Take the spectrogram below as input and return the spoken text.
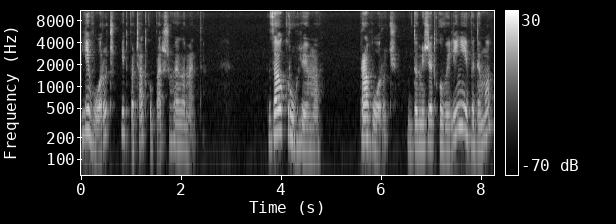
ліворуч від початку першого елемента. Заокруглюємо праворуч до міжрядкової лінії, ведемо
